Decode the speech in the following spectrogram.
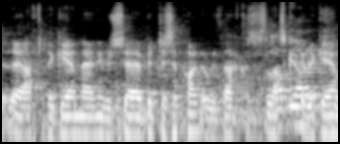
uh, after the game. Then he was uh, a bit disappointed with that because it's the last kick of the game.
